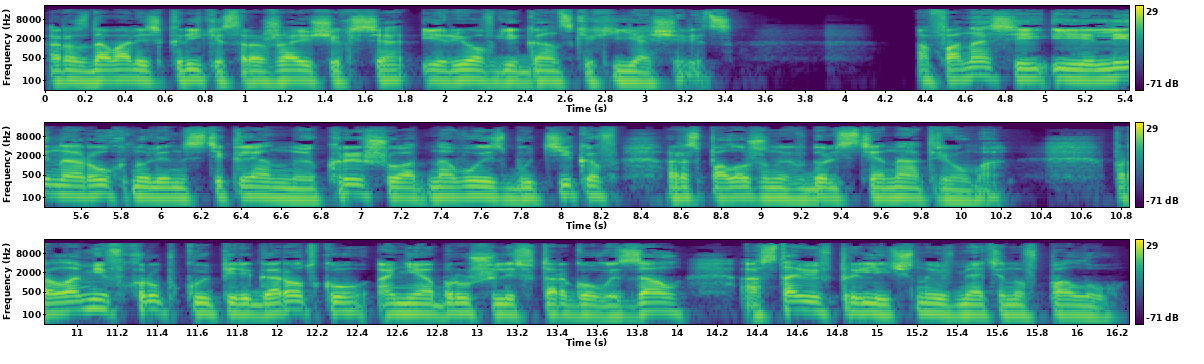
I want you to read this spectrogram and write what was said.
Раздавались крики сражающихся и рев гигантских ящериц. Афанасий и Элина рухнули на стеклянную крышу одного из бутиков, расположенных вдоль стен атриума. Проломив хрупкую перегородку, они обрушились в торговый зал, оставив приличную вмятину в полу.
